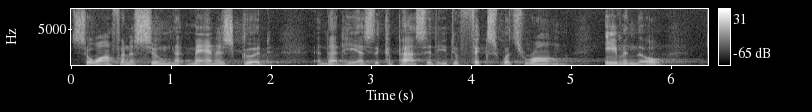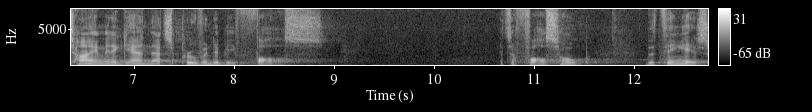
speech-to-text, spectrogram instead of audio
so often assume that man is good and that he has the capacity to fix what's wrong, even though Time and again, that's proven to be false. It's a false hope. The thing is,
